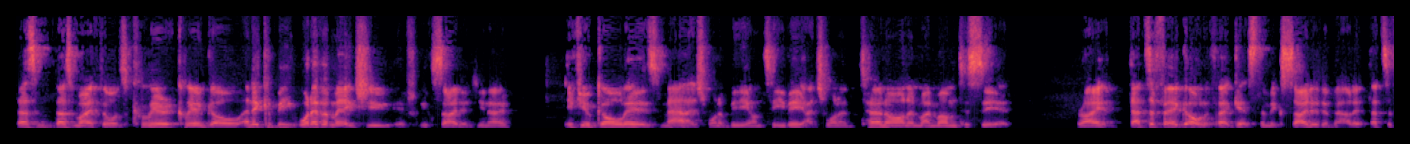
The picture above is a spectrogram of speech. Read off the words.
that's that's my thoughts. Clear clear goal, and it could be whatever makes you excited. You know, if your goal is, man, I just want to be on TV, I just want to turn on and my mum to see it, right? That's a fair goal. If that gets them excited about it, that's a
